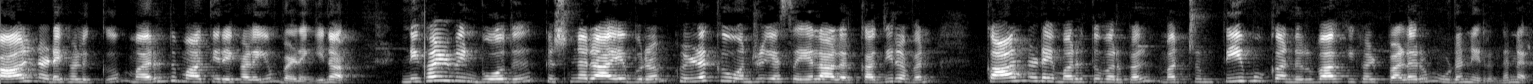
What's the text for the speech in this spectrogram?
கால்நடைகளுக்கு மருந்து மாத்திரைகளையும் வழங்கினார். நிகழ்வின் போது கிருஷ்ணராயபுரம் கிழக்கு ஒன்றிய செயலாளர் கதிரவன் கால்நடை மருத்துவர்கள் மற்றும் திமுக நிர்வாகிகள் பலரும் உடனிருந்தனர்.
